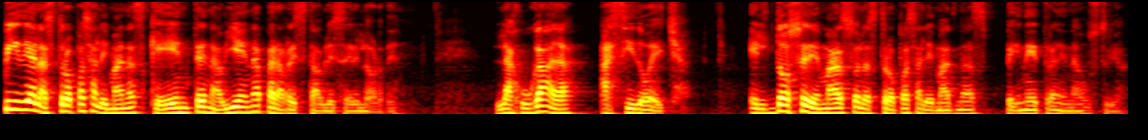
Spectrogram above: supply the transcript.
pide a las tropas alemanas que entren a Viena para restablecer el orden. La jugada ha sido hecha. El 12 de marzo las tropas alemanas penetran en Austria.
